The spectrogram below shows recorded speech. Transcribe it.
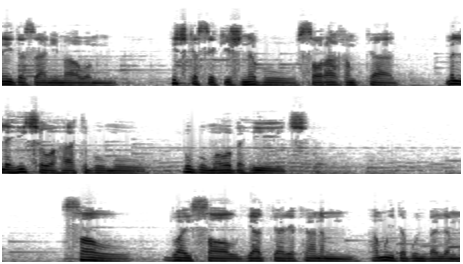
نەیدەزانی ماوم هیچ کەسێکیش نەبوو سۆراغم بکات من لە هیچەوە هاتبووم و بوبومەوە بە هیچ ساڵ دوای ساڵ یادگارەکانم هەمووی دەبوون بەلم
